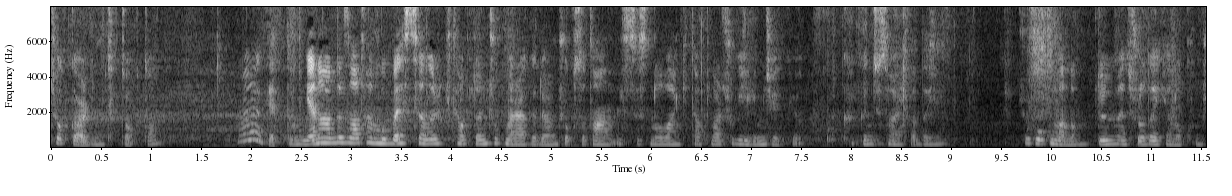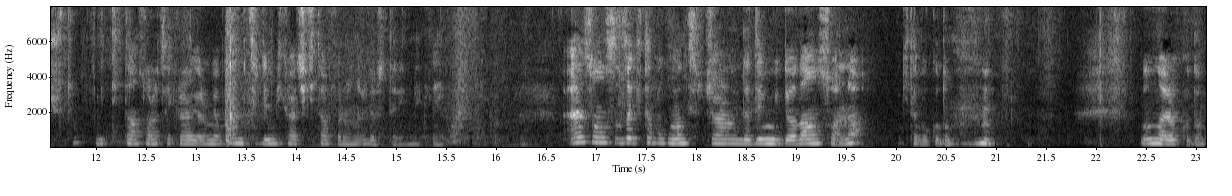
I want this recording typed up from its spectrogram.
Çok gördüm TikTok'ta. Merak ettim. Genelde zaten bu bestseller kitaplarını çok merak ediyorum. Çok satan listesinde olan kitaplar çok ilgimi çekiyor. 40. sayfadayım. Çok okumadım. Dün metrodayken okumuştum. Bittikten sonra tekrar yorum yaparım. Bitirdiğim birkaç kitap var. Onları göstereyim. Bekleyin. En son size kitap okumak istiyorum dediğim videodan sonra kitap okudum. Bunları okudum.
